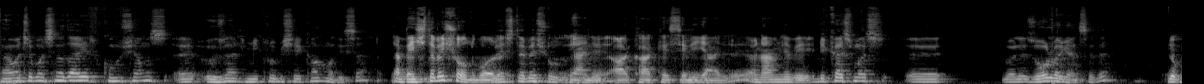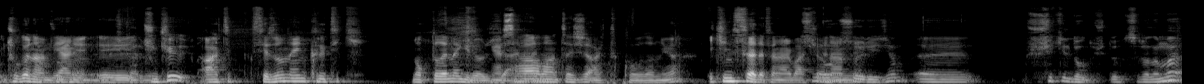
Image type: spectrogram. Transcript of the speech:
Fenerbahçe maçına dair konuşacağımız e, özel mikro bir şey kalmadıysa Ya 5'te 5 oldu bu arada. 5'te 5 oldu. Yani arka arkaya seri geldi. Önemli bir birkaç maç e, böyle zorla gelse de Yok çok önemli Çok yani önemli, e, çünkü artık sezonun en kritik noktalarına giriyoruz Yani yani. saha avantajı artık kovalanıyor. İkinci sırada Fenerbahçe Şimdi onu önemli. söyleyeceğim. Ee, şu şekilde oluştu sıralama.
